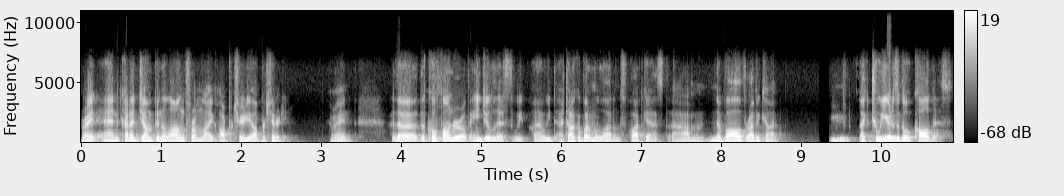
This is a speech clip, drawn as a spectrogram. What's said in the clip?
right? And kind of jumping along from like opportunity to opportunity, right? The the co-founder of AngelList, we, uh, we I talk about him a lot on this podcast, um, Naval Ravikant, Mhm. like two years ago called this.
